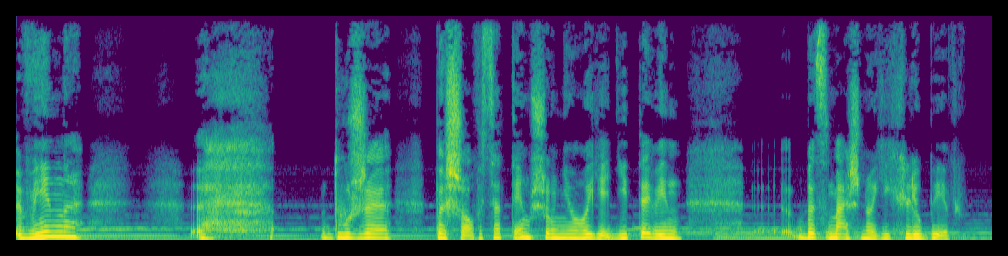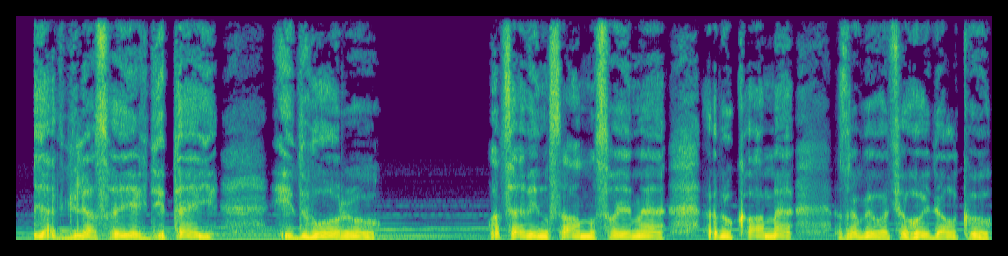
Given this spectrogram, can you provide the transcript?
Він е, дуже пишався тим, що в нього є діти. Він е, безмежно їх любив. як для своїх дітей і двору. Оце він сам своїми руками зробив оцю гойдалку.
